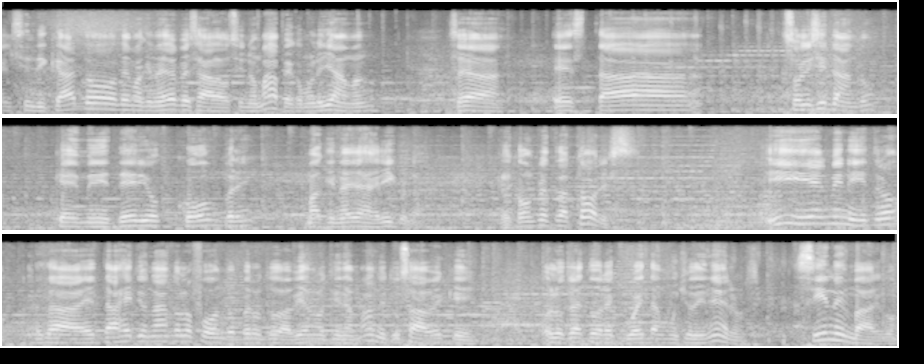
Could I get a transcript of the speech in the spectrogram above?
El sindicato de maquinaria pesada, o Sinomape, como le llaman, o sea, está solicitando que el ministerio compre maquinarias agrícolas, que compre tractores. Y el ministro está gestionando los fondos, pero todavía no lo tiene a mano. Y tú sabes que los tractores cuestan mucho dinero. Sin embargo,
